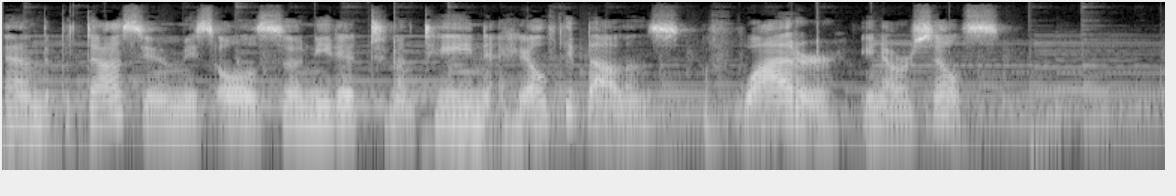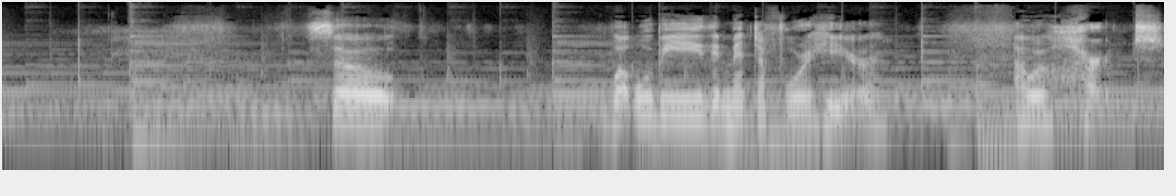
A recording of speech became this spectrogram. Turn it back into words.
And the potassium is also needed to maintain a healthy balance of water in our cells. So, what would be the metaphor here? Our heart.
